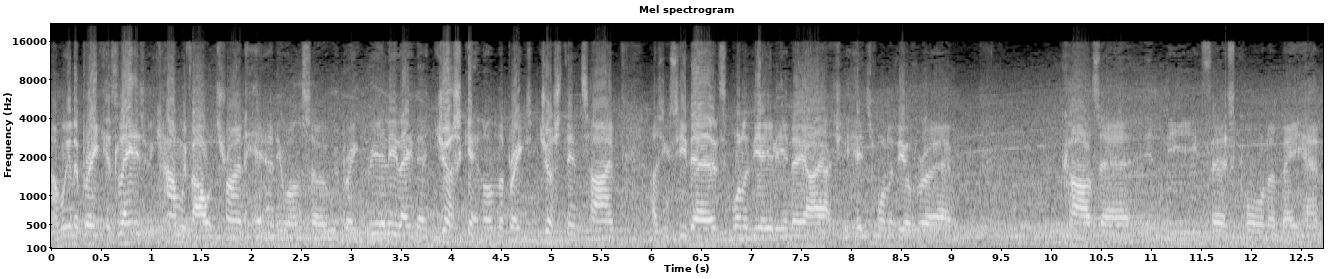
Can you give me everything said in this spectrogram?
and we're going to brake as late as we can without trying to hit anyone so we brake really late there just getting on the brakes just in time. As you can see there's one of the alien AI actually hits one of the other um, cars there in the first corner mayhem.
